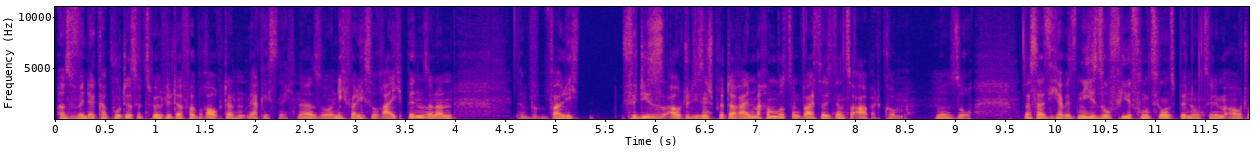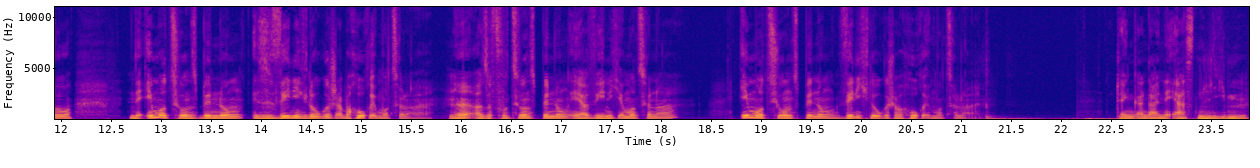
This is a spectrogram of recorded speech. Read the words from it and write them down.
Also wenn der kaputt ist und 12 Liter verbraucht, dann merke ich es nicht. Ne? So, nicht, weil ich so reich bin, sondern weil ich für dieses Auto diesen Sprit da reinmachen muss und weiß, dass ich dann zur Arbeit komme. Ne? so. Das heißt, ich habe jetzt nicht so viel Funktionsbindung zu dem Auto eine Emotionsbindung ist wenig logisch, aber hochemotional. Ne? Also Funktionsbindung eher wenig emotional. Emotionsbindung wenig logisch, aber hochemotional. Denk an deine ersten Lieben,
